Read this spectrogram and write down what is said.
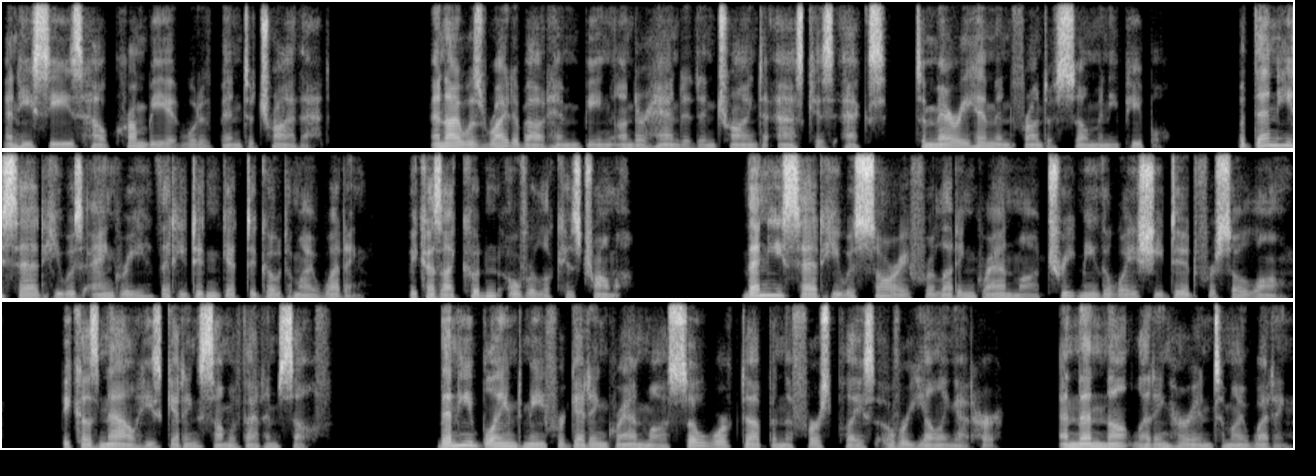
and he sees how crumby it would have been to try that. And I was right about him being underhanded in trying to ask his ex to marry him in front of so many people. But then he said he was angry that he didn't get to go to my wedding because I couldn't overlook his trauma. Then he said he was sorry for letting Grandma treat me the way she did for so long, because now he's getting some of that himself. Then he blamed me for getting Grandma so worked up in the first place over yelling at her, and then not letting her into my wedding.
